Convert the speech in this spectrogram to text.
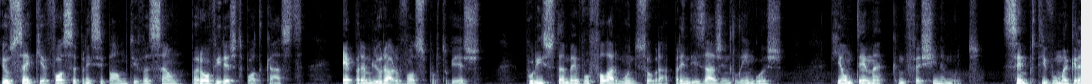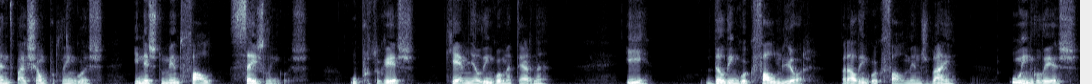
Eu sei que a vossa principal motivação para ouvir este podcast é para melhorar o vosso português, por isso também vou falar muito sobre a aprendizagem de línguas, que é um tema que me fascina muito. Sempre tive uma grande paixão por línguas e neste momento falo seis línguas: o português, que é a minha língua materna, e da língua que falo melhor para a língua que falo menos bem, o inglês,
